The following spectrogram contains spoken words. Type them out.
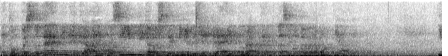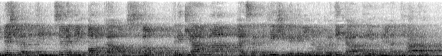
e con questo termine ebraico si indica lo sterminio degli ebrei durante la seconda guerra mondiale. Invece la definizione di olocausto richiama ai sacrifici che venivano praticati nell'antichità.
